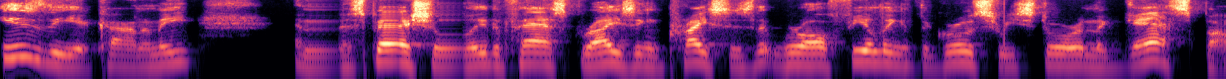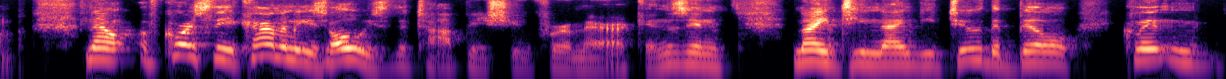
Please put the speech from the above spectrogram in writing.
is the economy and especially the fast rising prices that we're all feeling at the grocery store and the gas pump. Now, of course, the economy is always the top issue for Americans. In 1992, the Bill Clinton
